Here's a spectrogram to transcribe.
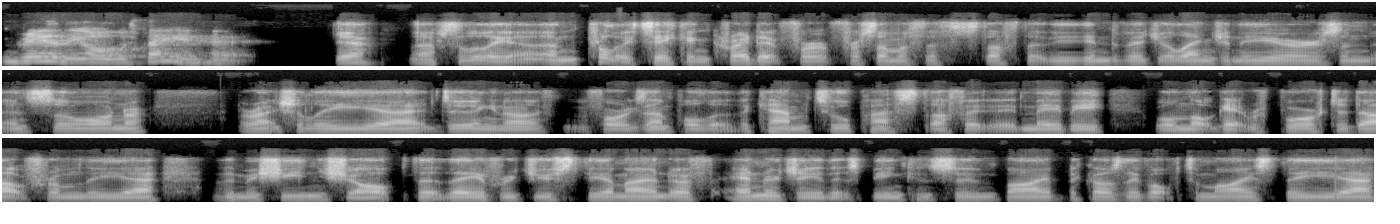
really all we're saying here. Yeah, absolutely, and probably taking credit for for some of the stuff that the individual engineers and and so on are are actually uh, doing. You know, for example, the, the CAM toolpath stuff, it, it, maybe will not get reported up from the uh, the machine shop that they've reduced the amount of energy that's being consumed by because they've optimized the uh,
